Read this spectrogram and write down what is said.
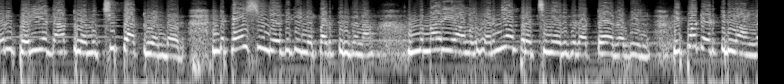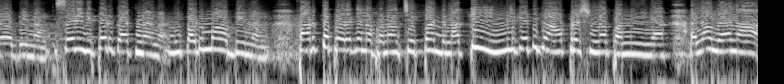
ஒரு பெரிய டாக்டர் வந்து சீப் டாக்டர் வந்தார். இந்த பேஷண்ட் எதுக்கு இங்க படுத்திருக்கணும் இந்த மாதிரி அவங்களுக்கு ஹெர்னியா பிரச்சனை இருக்கு டாக்டர் அப்படின்னு. ரிப்போர்ட் எடுத்துடுவாங்க அப்படின்னாங்க. சரி ரிப்போர்ட் காட்டினாங்க. நீ படுமா அப்படின்னாங்க. படுத்த பிறகு என்ன பண்ண செக் பண்ணிட்டு நத்தி உங்களுக்கு எதுக்கு ஆபரேஷன் எல்லாம் பண்ணுவீங்க? அதெல்லாம் வேணாம்.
